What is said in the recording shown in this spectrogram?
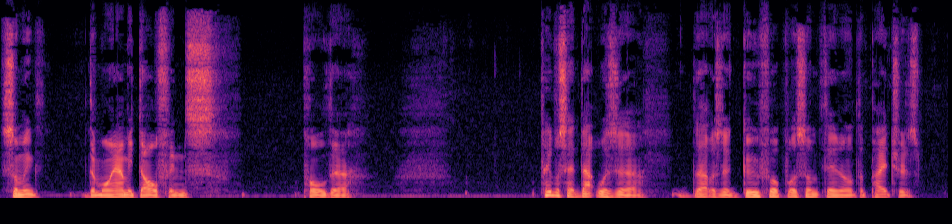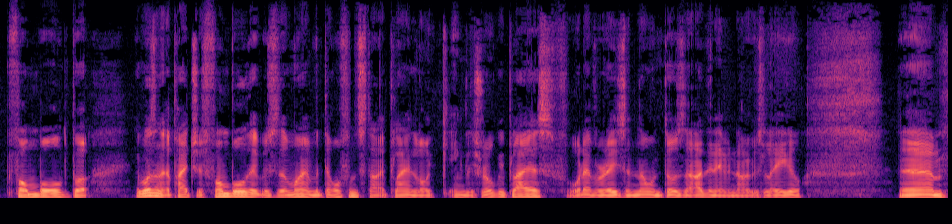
something. The Miami Dolphins pulled a. People said that was a that was a goof up or something, or the Patriots fumbled, but it wasn't the Patriots fumbled. It was the Miami Dolphins started playing like English rugby players for whatever reason. No one does that. I didn't even know it was legal. Um,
